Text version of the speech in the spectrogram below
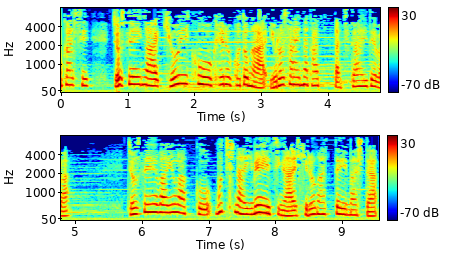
昔、女性が教育を受けることが許されなかった時代では、女性は弱く無知なイメージが広がっていました。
